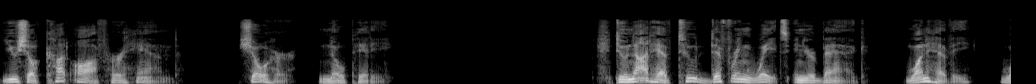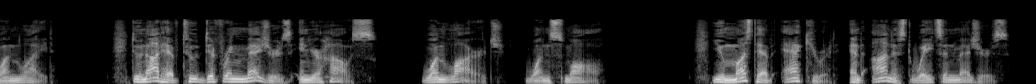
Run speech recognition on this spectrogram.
you shall cut off her hand. Show her no pity do not have two differing weights in your bag one heavy one light. Do not have two differing measures in your house one large one small. You must have accurate and honest weights and measures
